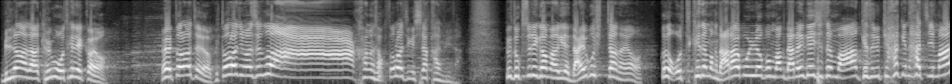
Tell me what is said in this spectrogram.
밀려나다가 결국 어떻게 될까요? 네, 떨어져요. 그 떨어지면서 으악 하면서 막 떨어지기 시작합니다. 그 독수리가 막 이제 날고 싶잖아요. 그래서 어떻게든 막 날아보려고 막 날개 짓을 막 계속 이렇게 하긴 하지만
